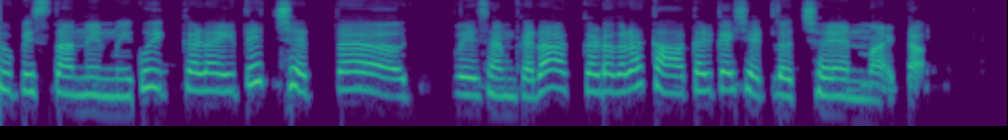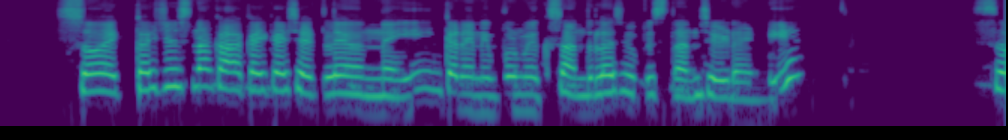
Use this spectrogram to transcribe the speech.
చూపిస్తాను నేను మీకు. ఇక్కడ అయితే చెత్త వేసాం కదా అక్కడ కూడా కాకరకాయ చెట్లు వచ్చాయన్నమాట. సో ఎక్కడ చూసినా కాకరకాయ చెట్లే ఉన్నాయి. ఇంకా నేను ఇప్పుడు మీకు సందులో చూపిస్తాను చూడండి. సో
